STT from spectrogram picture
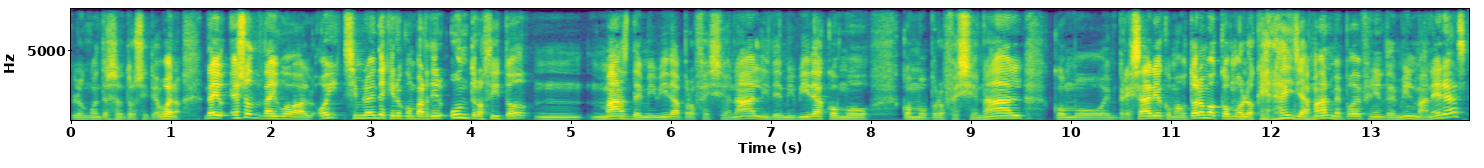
lo encuentres en otro sitio. Bueno, eso da igual. Hoy simplemente quiero compartir un trocito mm, más de mi vida profesional y de mi vida como, como profesional, como empresario, como autónomo, como lo queráis llamar, me puedo definir de mil maneras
